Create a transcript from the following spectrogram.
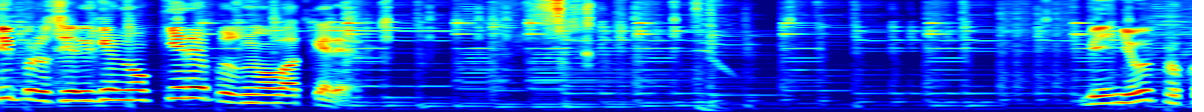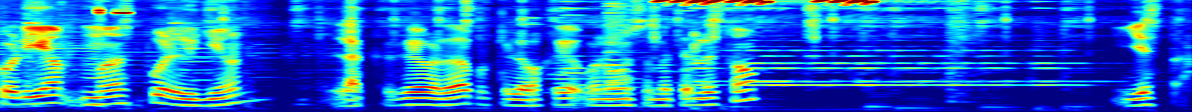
Sí, pero si el guion no quiere, pues no va a querer. Bien, yo me procuraría más por el guion. La cagué, ¿verdad? Porque le bajé. Bueno, vamos a meterle esto. Y ya está.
